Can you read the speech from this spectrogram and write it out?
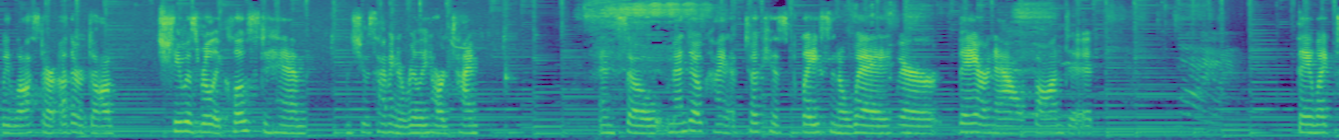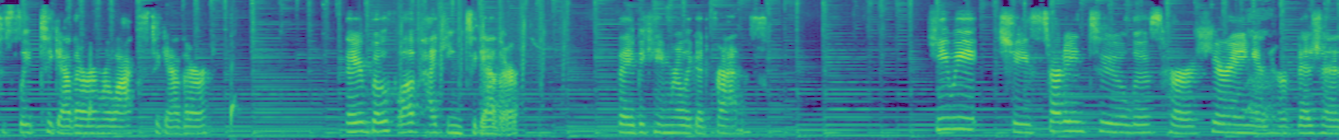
We lost our other dog. She was really close to him and she was having a really hard time. And so Mendo kind of took his place in a way where they are now bonded. They like to sleep together and relax together. They both love hiking together. They became really good friends. Kiwi, she's starting to lose her hearing and her vision.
